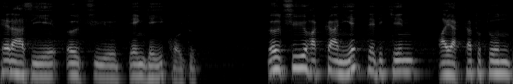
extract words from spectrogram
teraziyi, ölçüyü, dengeyi koydu. Ölçüyü hakkaniyetle dikin, ayakta tutun,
